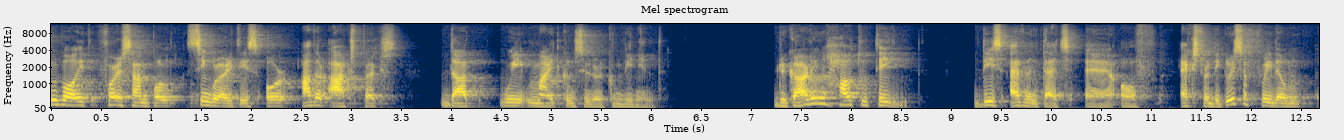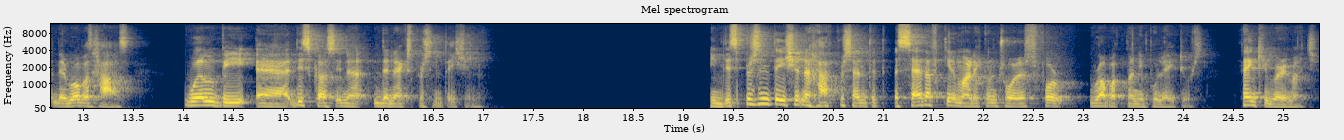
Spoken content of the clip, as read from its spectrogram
to avoid, for example, singularities or other aspects that we might consider convenient. Regarding how to take this advantage uh, of extra degrees of freedom the robot has, will be uh, discussed in a, the next presentation. In this presentation I have presented a set of kinematic controllers for robot manipulators. Thank you very much.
